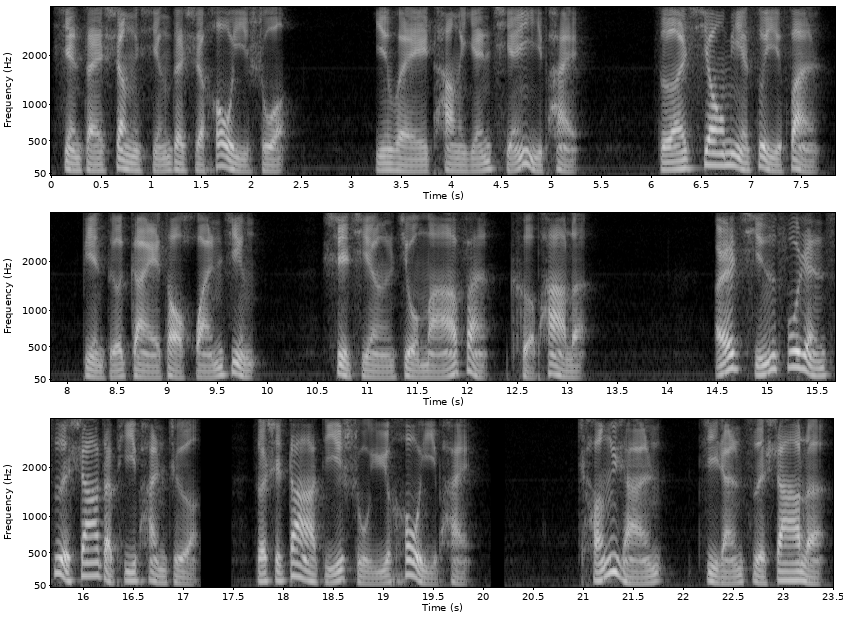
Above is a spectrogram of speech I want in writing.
现在盛行的是后一说，因为倘言前一派，则消灭罪犯。便得改造环境，事情就麻烦可怕了。而秦夫人自杀的批判者，则是大抵属于后一派。诚然，既然自杀了，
